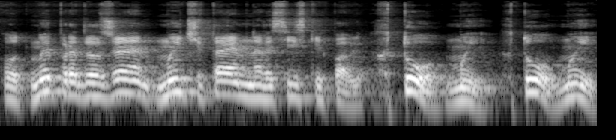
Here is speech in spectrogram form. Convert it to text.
От ми продовжаємо, ми читаємо на російських пабліках. Хто ми? Хто ми?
